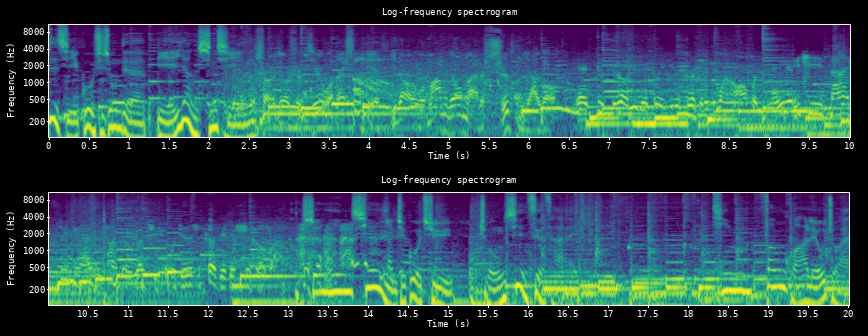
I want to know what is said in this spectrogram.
自己故事中的别样心情。事儿就是，其实我在书里也提到了，我妈妈给我买了十桶牙膏。也，就知道这个说一个歌怎么这么好，或者因为尤其男孩子对女孩子唱这首歌曲，我觉得是特别的适合吧。声音牵引着过去，重现色彩。听芳华流转，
